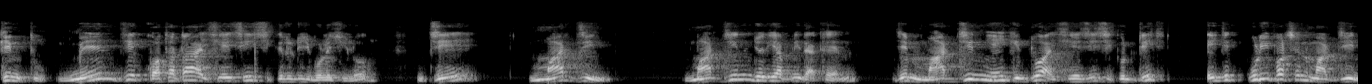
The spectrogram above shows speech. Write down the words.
কিন্তু মেন যে কথাটা আইসিআইসিআই সিকিউরিটিজ বলেছিল যে মার্জিন মার্জিন যদি আপনি দেখেন, যে মার্জিন নিয়েই কিন্তু আইসিআইসিআই সিকিউরিটিজ এই যে কুড়ি পার্সেন্ট মার্জিন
